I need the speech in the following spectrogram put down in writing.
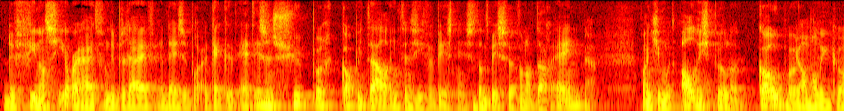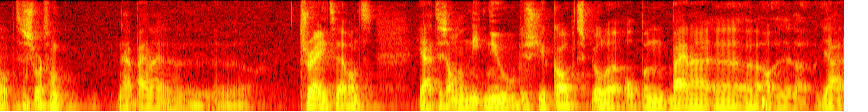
de financierbaarheid van dit bedrijf en deze. Kijk, het is een super kapitaalintensieve business. Dat wisten we vanaf dag één. Ja. Want je moet al die spullen kopen. Moet je allemaal inkopen. Het is een soort van nou, bijna trade. Hè? Want ja, het is allemaal niet nieuw. Dus je koopt spullen op een bijna ja,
